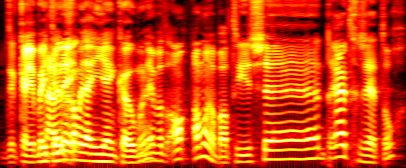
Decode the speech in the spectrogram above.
dan kan je beter Nou, ook nee. gewoon meteen hierheen komen. Nee, want Am- Amrabat die is eh, eruit gezet, toch?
